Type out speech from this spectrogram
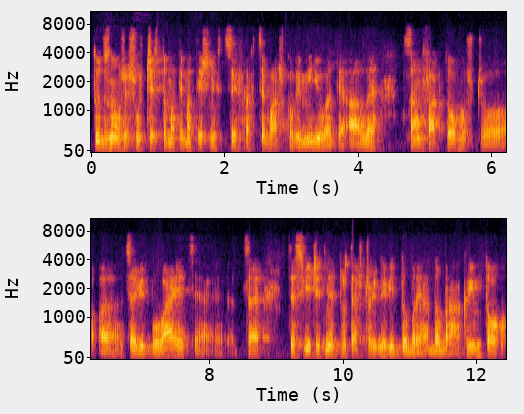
Тут знову ж у чисто математичних цифрах це важко вимірювати, але сам факт того, що е, це відбувається, це, це свідчить не про те, що не від добра, добра. Крім того,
